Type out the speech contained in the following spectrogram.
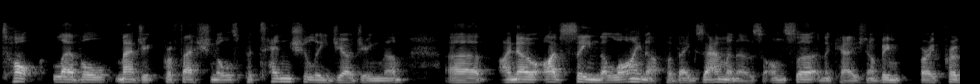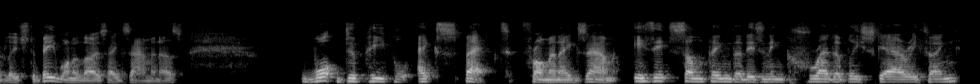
top level magic professionals potentially judging them. Uh, I know I've seen the lineup of examiners on certain occasions. I've been very privileged to be one of those examiners. What do people expect from an exam? Is it something that is an incredibly scary thing?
